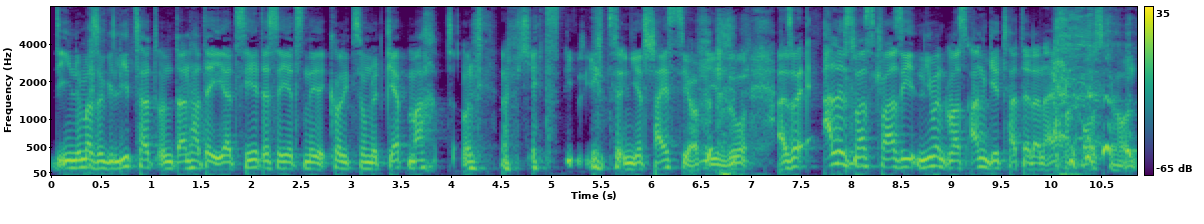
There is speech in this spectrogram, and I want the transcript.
die ihn immer so geliebt hat und dann hat er ihr erzählt, dass er jetzt eine Kollektion mit Gap macht und, und jetzt, jetzt, jetzt scheißt sie auf ihn so. Also alles, was quasi niemand was angeht, hat er dann einfach rausgehauen.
